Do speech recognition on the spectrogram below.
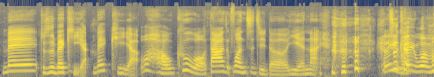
咩？就是 Becky 呀，Becky 呀，哇，好酷哦！大家问自己的爷奶，可以这可以问吗？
